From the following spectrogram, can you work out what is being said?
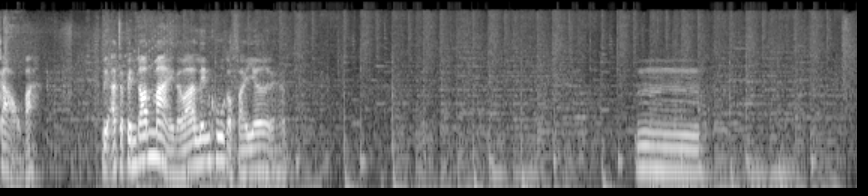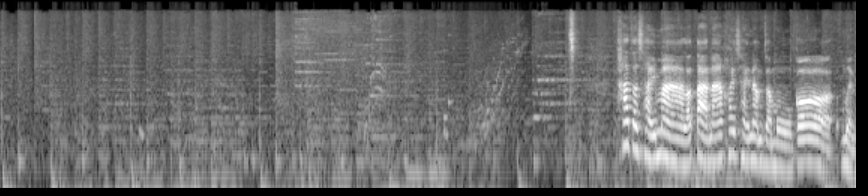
เก่าปะหรืออาจจะเป็นดอนใหม่แต่ว่าเล่นคู่กับไฟเยอร์นะครับ อืมถ้าจะใช้มาแล้วตาหน้าค่อยใช้นำจาโมก็เหมือน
